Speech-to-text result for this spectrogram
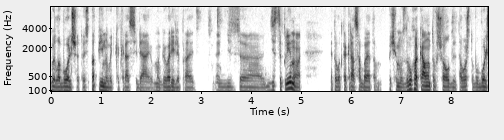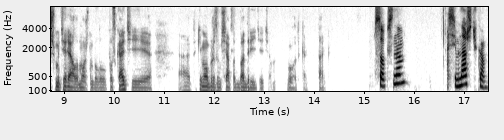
было больше, то есть подпинывать как раз себя. Мы говорили про дис, э, дисциплину, это вот как раз об этом. Почему с двух аккаунтов шел, для того, чтобы больше материала можно было выпускать и э, таким образом себя подбодрить этим. Вот, как так. Собственно, семнашечка.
